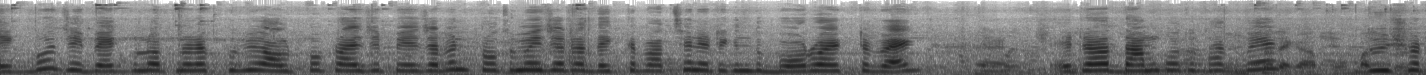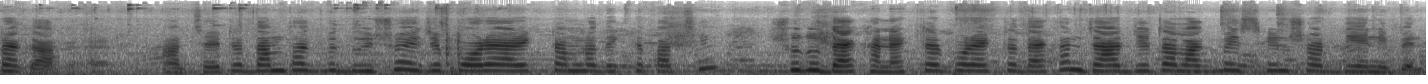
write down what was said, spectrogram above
দেখব। যে ব্যাগগুলো আপনারা খুবই অল্প প্রাইজে পেয়ে যাবেন। প্রথমেই যেটা দেখতে পাচ্ছেন এটা কিন্তু বড় একটা ব্যাগ। হ্যাঁ। এটার দাম কত থাকবে? দুইশো টাকা হ্যাঁ। আচ্ছা এটার দাম থাকবে দুইশো। এই যে পরে আরেকটা আমরা দেখতে পাচ্ছি। শুধু দেখান একটার পর একটা দেখান। যার যেটা লাগবে স্ক্রিনশট দিয়ে নেবেন।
